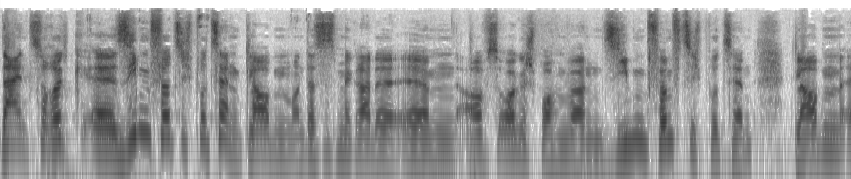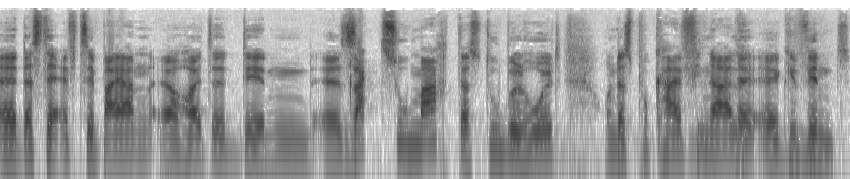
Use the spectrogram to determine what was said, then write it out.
Nein, zurück, äh, 47 Prozent glauben, und das ist mir gerade ähm, aufs Ohr gesprochen worden, 57 Prozent glauben, äh, dass der FC Bayern äh, heute den äh, Sack zumacht, das Double holt und das Pokalfinale äh, gewinnt.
